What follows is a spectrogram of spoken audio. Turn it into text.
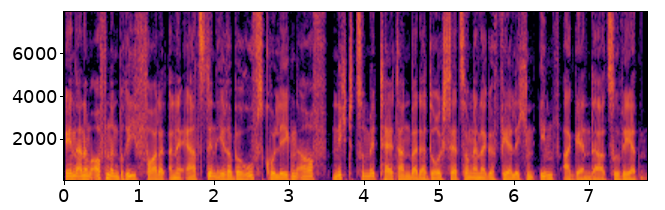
In einem offenen Brief fordert eine Ärztin ihre Berufskollegen auf, nicht zu Mittätern bei der Durchsetzung einer gefährlichen Impfagenda zu werden.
